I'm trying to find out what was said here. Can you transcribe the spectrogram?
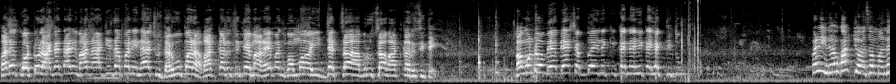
પણ ખોટું લાગે તારી વાત સાચી છે પણ એને સુધરવું પડે. વાત કરું છું તે મારે પણ ગમો ઇજ્જત છે આબરૂ છે વાત કરું છું તે. હમુંડો બે બે શબ્દો એને કઈ નહીં કહી શકતી તું. પણ એનો કાક કયો છો મને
